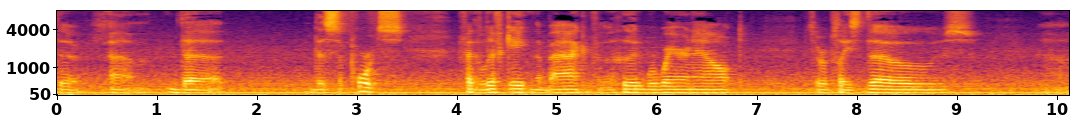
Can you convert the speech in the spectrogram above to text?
The um, the the supports for the lift gate in the back and for the hood were wearing out, so I replaced those. Um,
